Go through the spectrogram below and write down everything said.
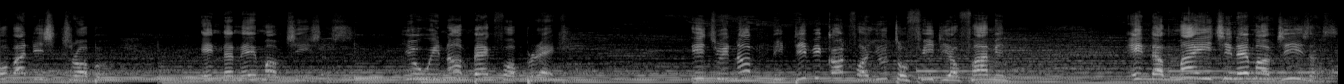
over this trouble in the name of Jesus. You will not beg for bread. It will not be difficult for you to feed your family in the mighty name of Jesus.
